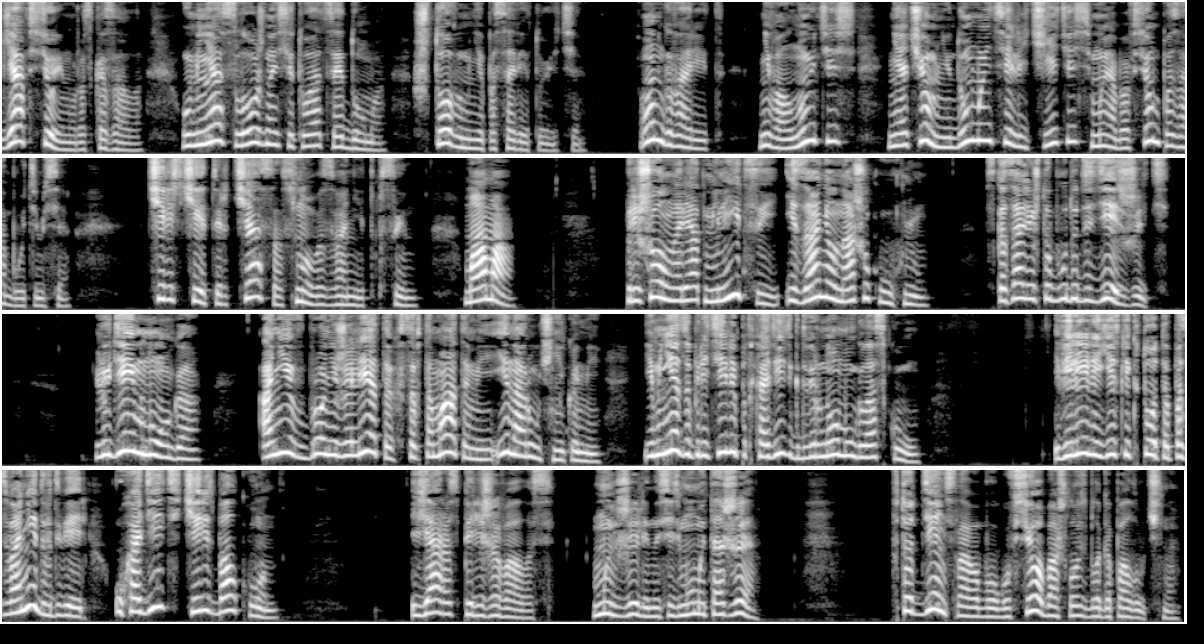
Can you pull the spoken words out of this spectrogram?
Я все ему рассказала. У меня сложная ситуация дома. Что вы мне посоветуете? Он говорит, не волнуйтесь, ни о чем не думайте, лечитесь, мы обо всем позаботимся. Через четверть часа снова звонит сын. «Мама, пришел наряд милиции и занял нашу кухню. Сказали, что будут здесь жить. Людей много. Они в бронежилетах с автоматами и наручниками, и мне запретили подходить к дверному глазку. Велели, если кто-то позвонит в дверь, уходить через балкон. Я распереживалась. Мы жили на седьмом этаже. В тот день, слава богу, все обошлось благополучно.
